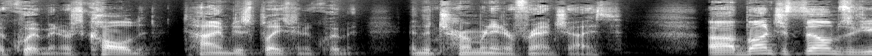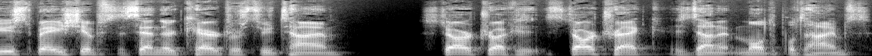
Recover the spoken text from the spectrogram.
equipment, or it's called time displacement equipment in the Terminator franchise. Uh, a bunch of films have used spaceships to send their characters through time. Star Trek, Star Trek has done it multiple times.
